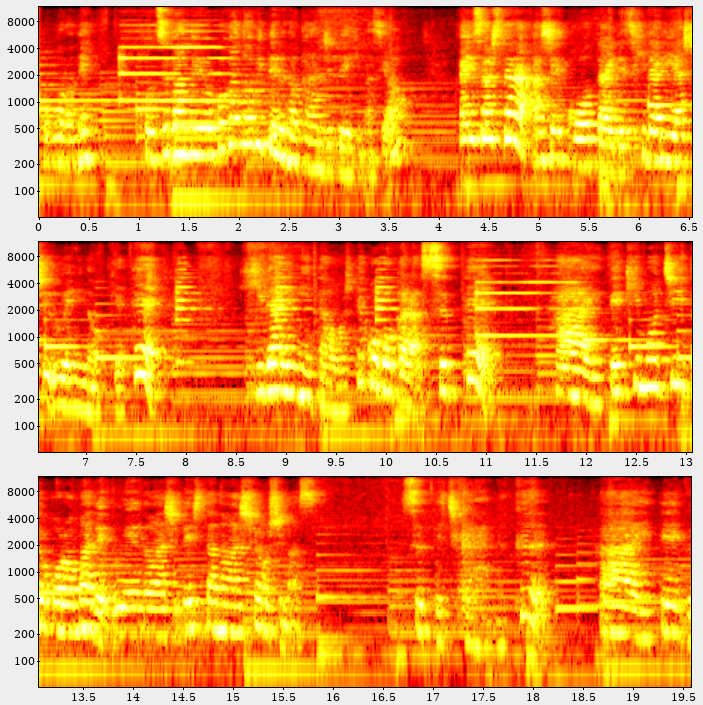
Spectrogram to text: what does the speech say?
うここのね骨盤の横が伸びてるのを感じていきますよはいそしたら足交代です左足上に乗っけて左に倒してここから吸って吐いて気持ちいいところまで上の足で下の足を押します吸って力抜く。吐いてぐ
